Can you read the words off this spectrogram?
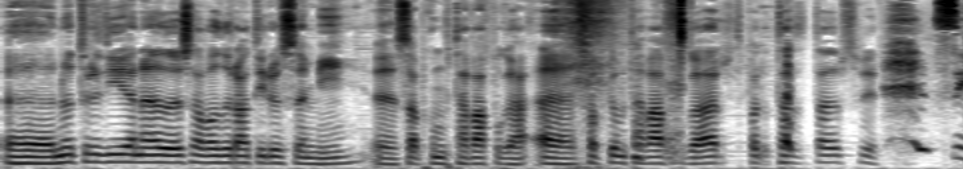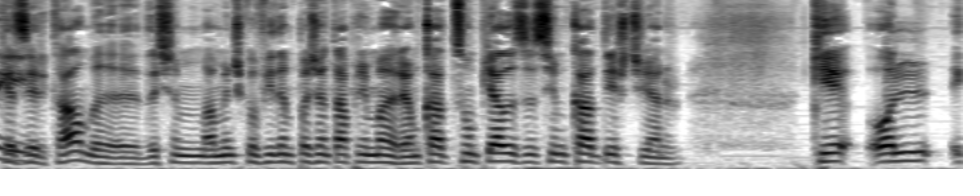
Uh, no outro dia, na Salvador atirou-se a mim, uh, só porque me estava a afogar. Uh, só porque eu me estava a afogar. Estás a perceber? Sim. Quer dizer, calma, deixa-me, ao menos convida-me para jantar primeiro. É um bocado, são piadas assim, um bocado deste género. Que é, olha, é,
